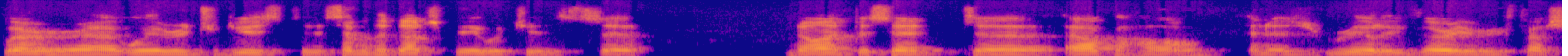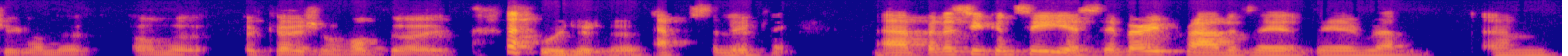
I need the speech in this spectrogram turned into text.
Where uh, we were introduced to some of the Dutch beer, which is 9% uh, uh, alcohol and is really very refreshing on the, on the occasional hot day. we did have. Absolutely. Uh, but as you can see, yes, they're very proud of their, their um, um,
